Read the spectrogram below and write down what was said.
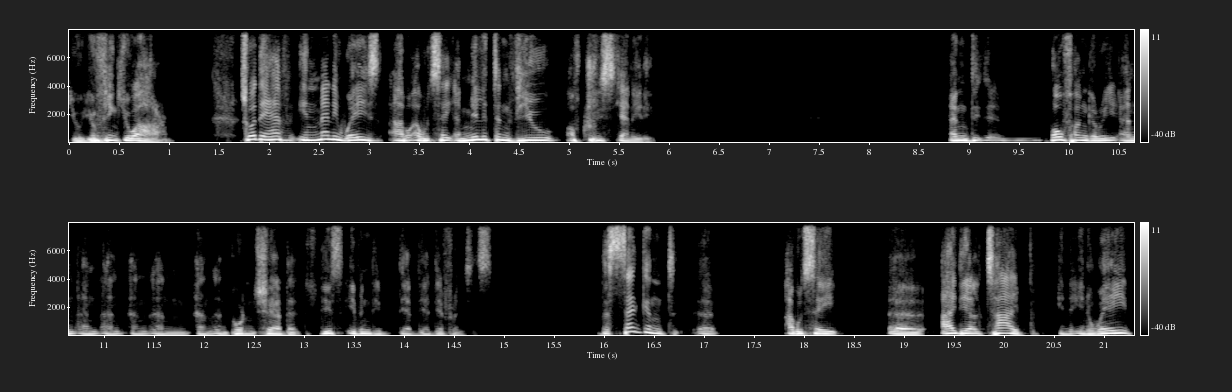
you, you think you are. So they have, in many ways, I, I would say, a militant view of Christianity and the, both Hungary and and and and and, and Poland share that this even the, have their differences. The second, uh, I would say, uh, ideal type in in a way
